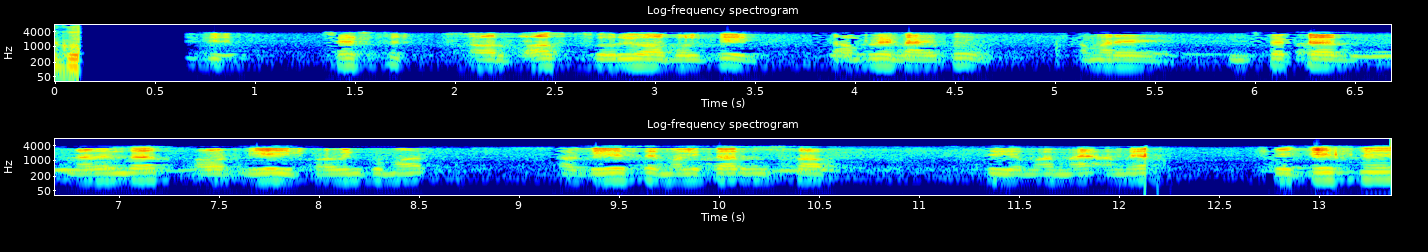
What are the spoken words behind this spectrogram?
को और डीएसए मल्लिकार्जुन साहब से ये केस में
